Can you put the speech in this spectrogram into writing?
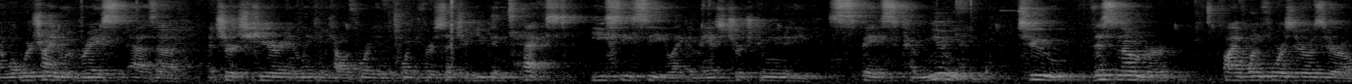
and what we're trying to embrace as a, a church here in Lincoln, California in the 21st century. You can text ECC, like Emmaus Church Community, space communion to this number, 51400,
